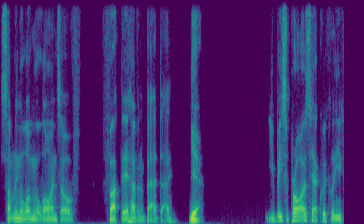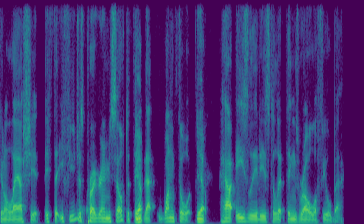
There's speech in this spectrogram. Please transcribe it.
something along the lines of, fuck, they're having a bad day. Yeah. You'd be surprised how quickly you can allow shit. If the, if you just program yourself to think Yep. that one thought, yeah how easily it is to let things roll off your back.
